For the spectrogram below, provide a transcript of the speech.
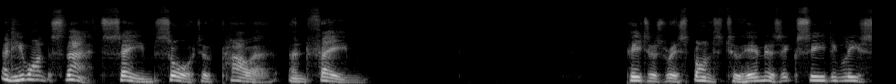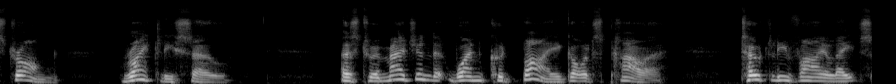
and he wants that same sort of power and fame. Peter's response to him is exceedingly strong, rightly so, as to imagine that one could buy God's power totally violates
